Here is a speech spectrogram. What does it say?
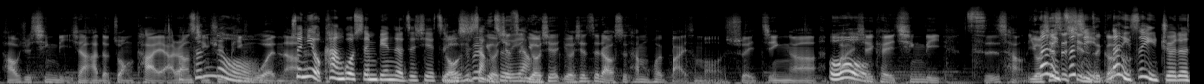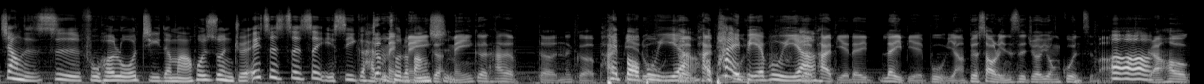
他会去清理一下他的状态啊，让情绪平稳啊、哦哦。所以你有看过身边的这些治疗师有些有些有些治疗师他们会摆什么水晶啊，一些可以清理磁场。有些是信这个。那你自己觉得这样子是符合逻辑的吗？或者说你觉得，哎、欸，这这这也是一个还不错的方式？每，每一个每一个他的的那个派别不一样，派别不一样，派别类类别不一样。比如少林寺就要用棍子嘛，哦哦哦，然后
